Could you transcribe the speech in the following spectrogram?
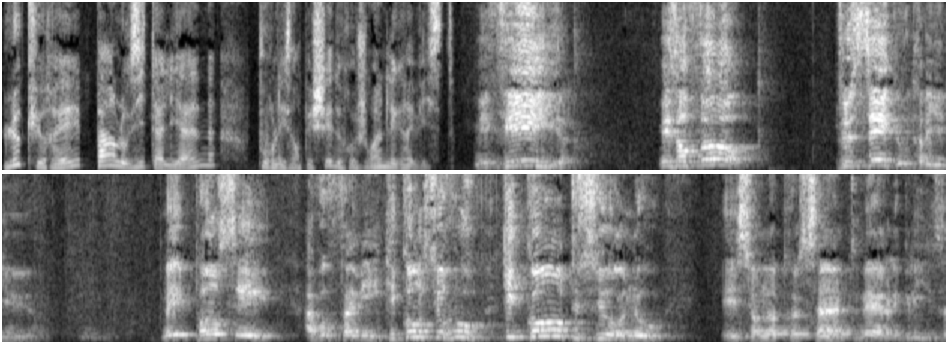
Le curé parle aux Italiennes pour les empêcher de rejoindre les grévistes. Mes filles, mes enfants, je sais que vous travaillez dur. Mais pensez à vos familles qui comptent sur vous, qui comptent sur nous et sur notre sainte mère l'Église.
